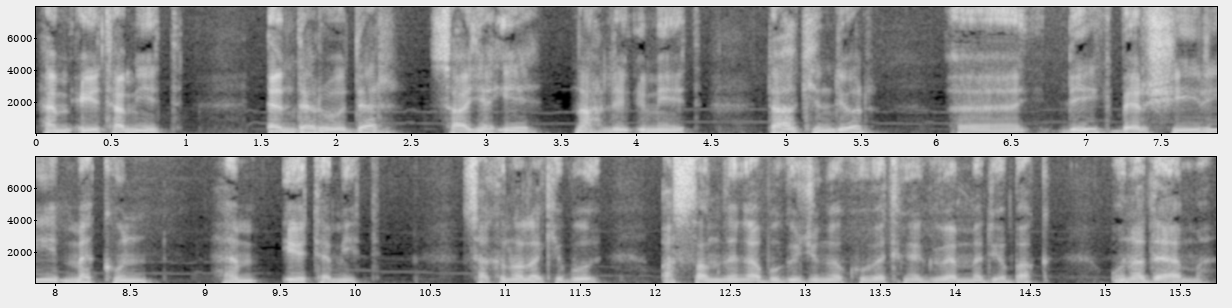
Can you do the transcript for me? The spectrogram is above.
hem itemit enderu der saye-i nahli ümit. Lakin diyor e, lik berşiri mekun hem itemit. Sakın ola ki bu aslandığına, bu gücüne, kuvvetine güvenme diyor bak. Ona dayanma.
